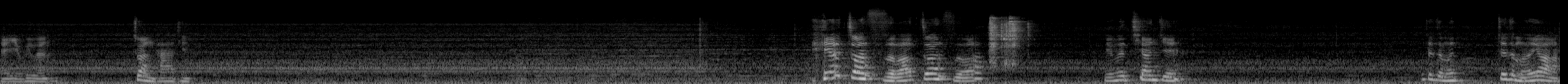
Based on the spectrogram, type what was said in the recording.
哎，有个人撞他去。要撞死了，撞死了！有没有枪见？这怎么，这怎么样？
